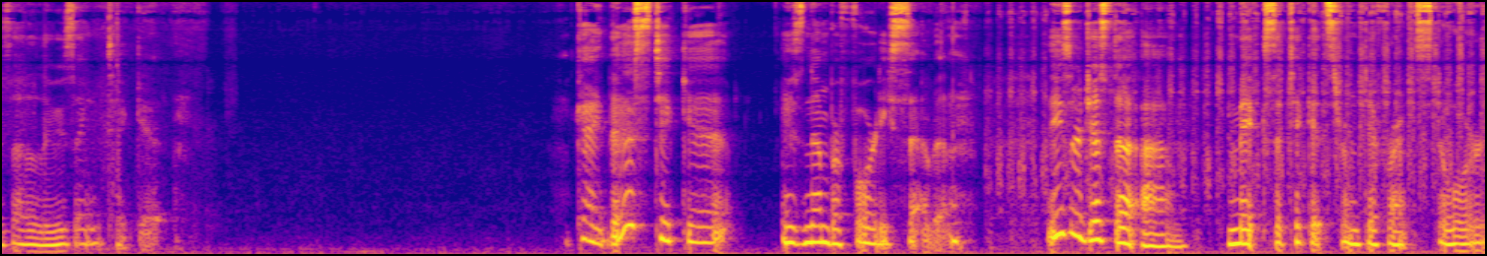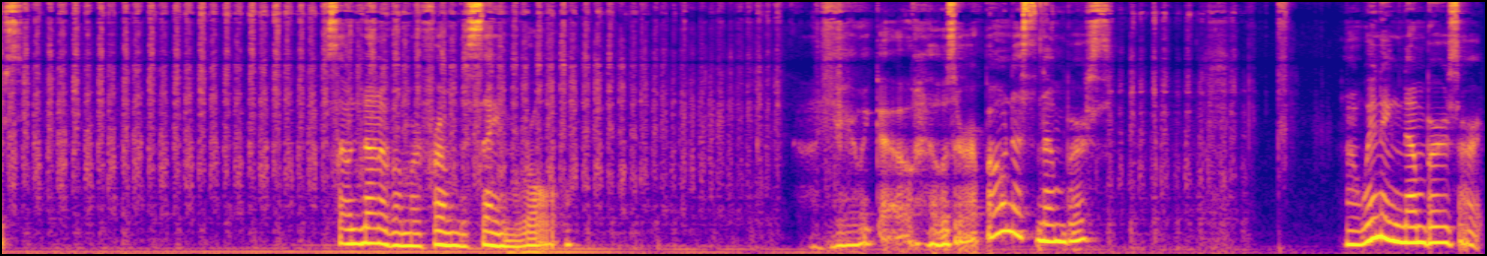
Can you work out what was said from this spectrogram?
is a losing ticket. Okay, this ticket is number 47. These are just a um, mix of tickets from different stores. So none of them are from the same roll. Here we go. Those are our bonus numbers. Our winning numbers are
